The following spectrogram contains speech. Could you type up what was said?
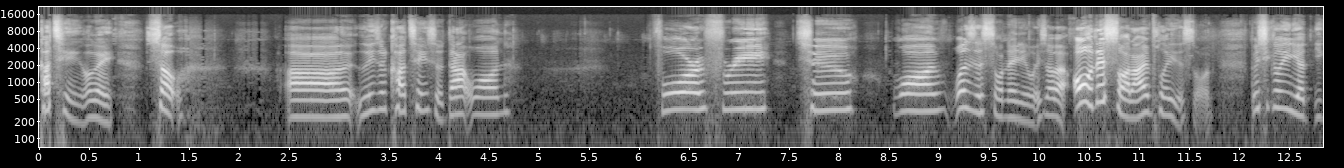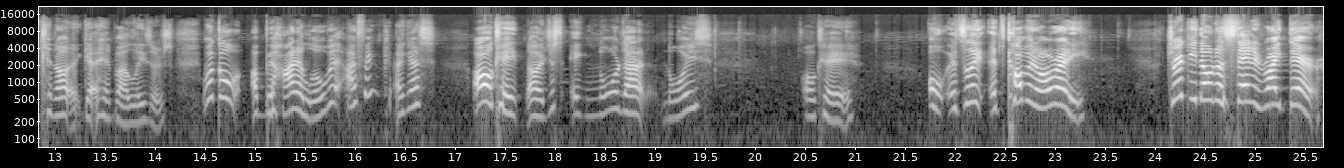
cutting. Okay, so uh laser cutting. So that one. Four, three, two, one. What is this one anyways? Oh, this one. I play this one. Basically, you, you cannot get hit by lasers. Gonna go uh, behind a little bit. I think. I guess. Oh, okay, uh, just ignore that noise. Okay. Oh, it's like it's coming already. Jerky Donut standing right there.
